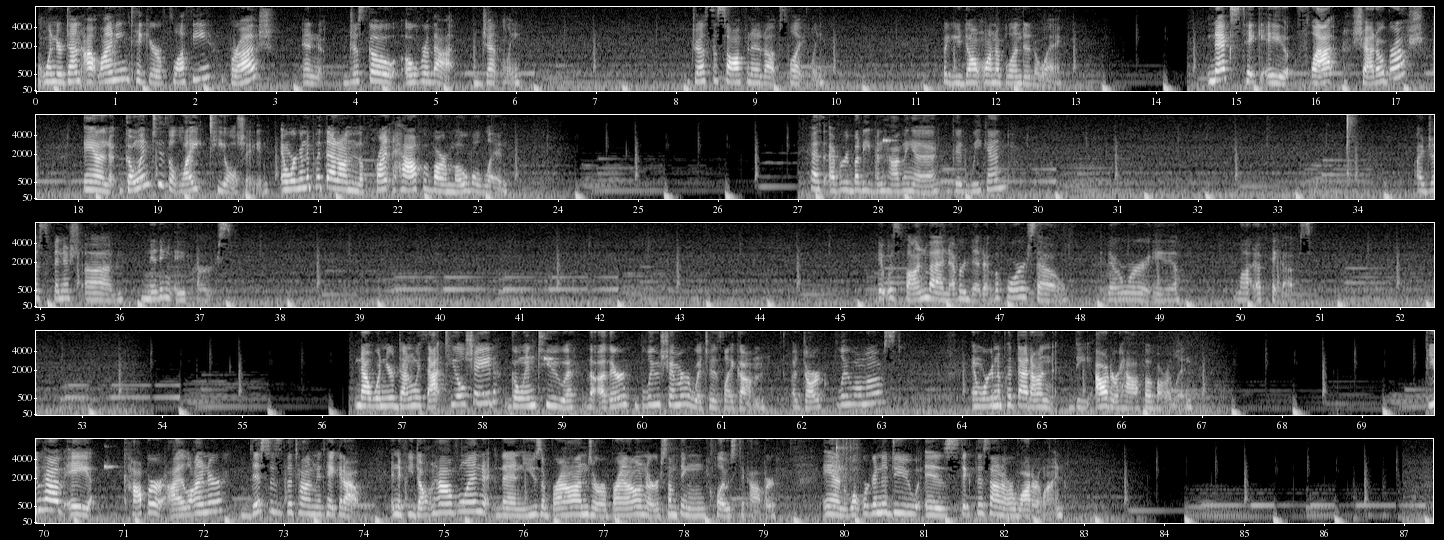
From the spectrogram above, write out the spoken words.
When you're done outlining, take your fluffy brush and just go over that gently. Just to soften it up slightly. But you don't want to blend it away. Next, take a flat shadow brush and go into the light teal shade. And we're gonna put that on the front half of our mobile lid. Has everybody been having a good weekend? I just finished um, knitting a purse. It was fun, but I never did it before, so there were a lot of hiccups. Now when you're done with that teal shade, go into the other blue shimmer, which is like um, a dark blue almost. And we're gonna put that on the outer half of our lid. If you have a copper eyeliner, this is the time to take it out. And if you don't have one, then use a bronze or a brown or something close to copper. And what we're gonna do is stick this on our waterline.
